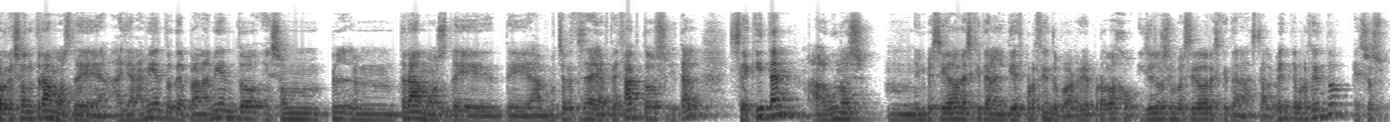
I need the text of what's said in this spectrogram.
porque son tramos de allanamiento, de planamiento, son mm, tramos de, muchas veces hay artefactos y tal, se quitan, algunos mm, investigadores quitan el 10% por arriba y por abajo y otros investigadores quitan hasta el 20%, eso es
